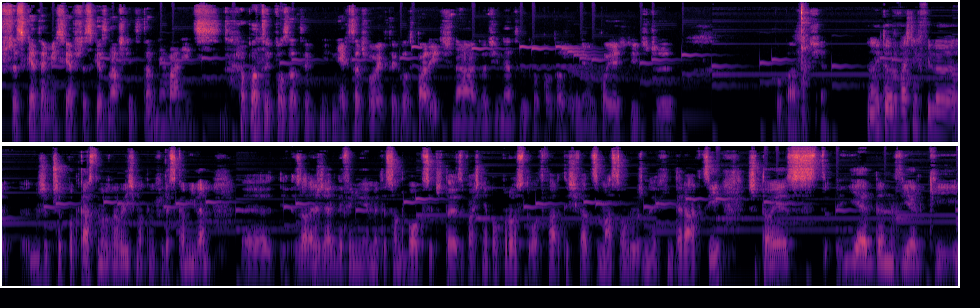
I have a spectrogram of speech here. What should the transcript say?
wszystkie te misje, wszystkie znaczki, to tam nie ma nic do roboty poza tym. Nie chce człowiek tego odpalić na godzinę tylko po to, żeby, nie wiem, pojeździć, czy pobawić się. No i to już właśnie chwilę, że przed podcastem rozmawialiśmy o tym chwilę z Kamilem. E, Zależy jak definiujemy te sandboxy. Czy to jest właśnie po prostu otwarty świat z masą różnych interakcji, czy to jest jeden wielki,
